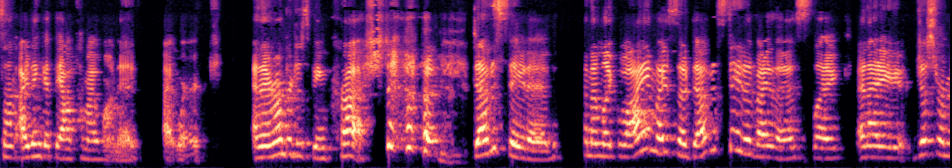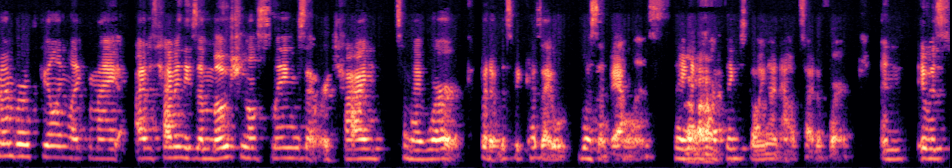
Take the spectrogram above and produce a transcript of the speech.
some I didn't get the outcome I wanted at work. And I remember just being crushed, devastated. And I'm like, why am I so devastated by this? Like, and I just remember feeling like my, I was having these emotional swings that were tied to my work, but it was because I wasn't balanced. I didn't uh-huh. have things going on outside of work. And it was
